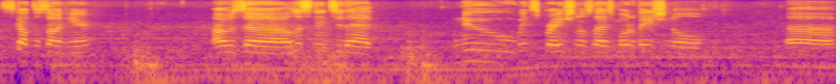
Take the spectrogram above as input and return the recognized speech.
Skattosan here. I was uh, listening to that new inspirational slash motivational uh,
